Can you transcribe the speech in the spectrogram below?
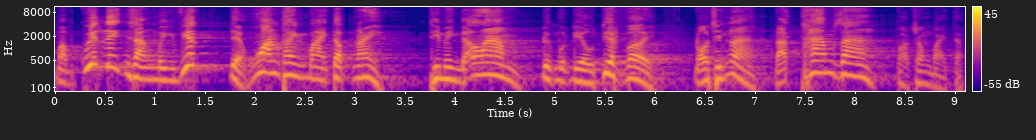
mà quyết định rằng mình viết để hoàn thành bài tập này thì mình đã làm được một điều tuyệt vời, đó chính là đã tham gia vào trong bài tập.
